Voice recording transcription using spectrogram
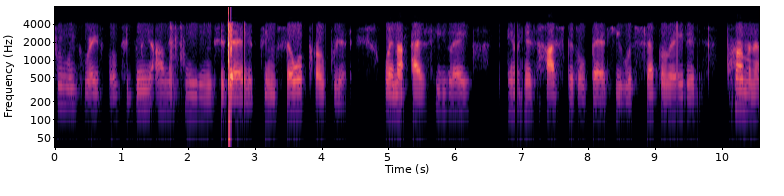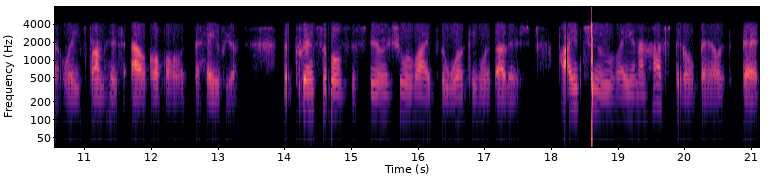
truly grateful to be on this meeting today. It seems so appropriate when, as he lay in his hospital bed, he was separated permanently from his alcoholic behavior. The principles, the spiritual life, the working with others. I too lay in a hospital bed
